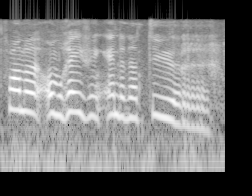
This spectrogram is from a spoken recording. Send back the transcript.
van de omgeving en de natuur.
